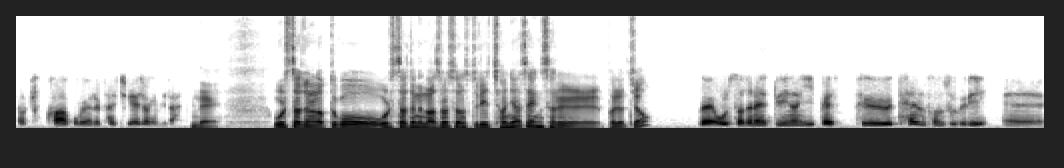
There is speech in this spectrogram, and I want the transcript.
또 축하 공연을 펼칠 예정입니다. 네. 올스타전을 앞두고 올스타전에 나설 선수들이 전야제 행사를 벌였죠? 네, 올스타전에 뛰는 이 베스트 10 선수들이 에,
